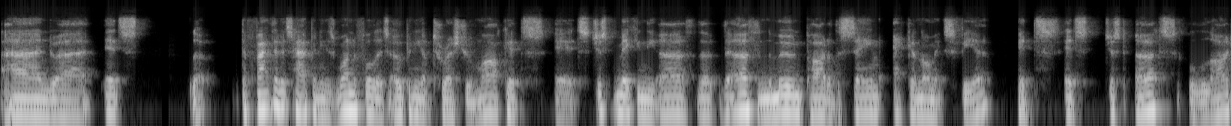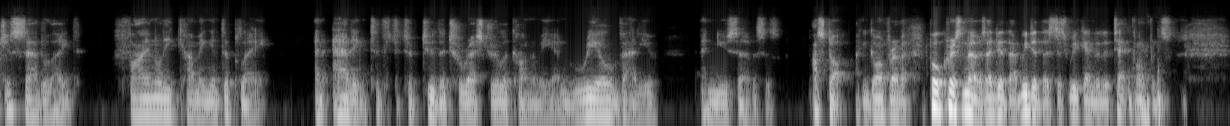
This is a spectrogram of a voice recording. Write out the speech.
And uh, it's, look, the fact that it's happening is wonderful. It's opening up terrestrial markets. It's just making the Earth, the, the Earth and the Moon part of the same economic sphere. It's it's just Earth's largest satellite finally coming into play and adding to the, to, to the terrestrial economy and real value and new services. I'll stop. I can go on forever. Paul Chris knows I did that. We did this this weekend at a tech conference.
